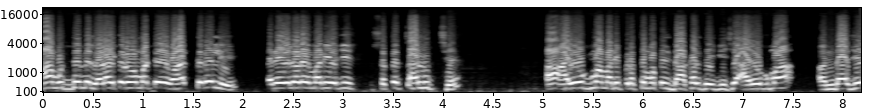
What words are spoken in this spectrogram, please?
આ મુદ્દે મેં લડાઈ કરવા માટે વાત કરેલી અને એ લડાઈ મારી હજી સતત ચાલુ જ છે. આ આયોગમાં મારી પ્રથમ અપીલ દાખલ થઈ ગઈ છે. આયોગમાં અંદાજે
